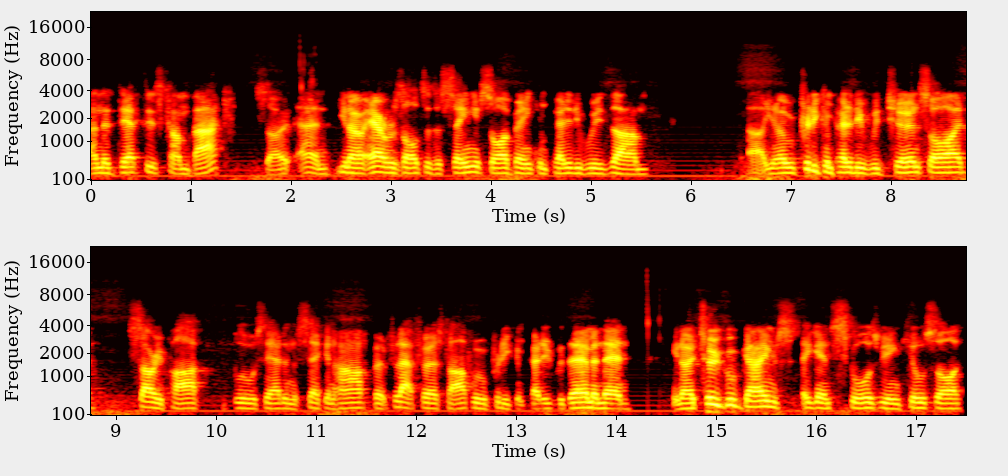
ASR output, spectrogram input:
and the depth has come back. So, and you know, our results as a senior side being competitive with um, uh, you know, we're pretty competitive with Chirnside. Surrey Park blew us out in the second half, but for that first half, we were pretty competitive with them. And then, you know, two good games against Scoresby and Kilsyth,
